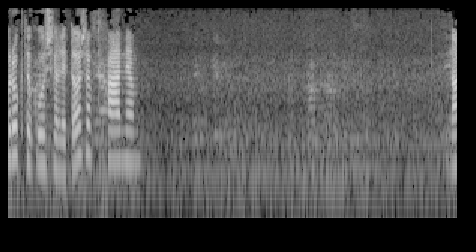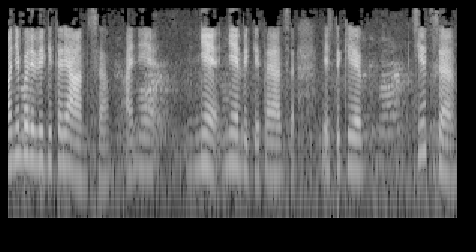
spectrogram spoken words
Фрукты кушали тоже в Дхаме. Но они были вегетарианцы. Они не, не вегетарианцы. Есть такие птицы,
